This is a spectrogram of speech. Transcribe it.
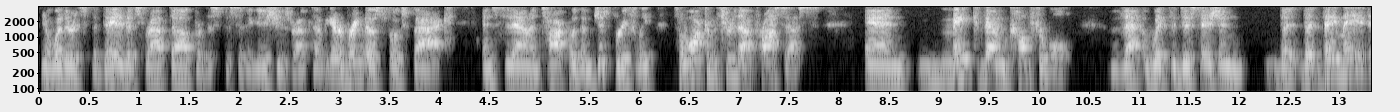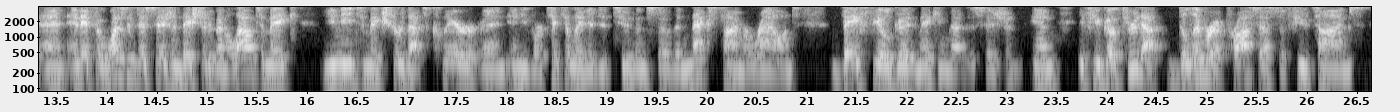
you know whether it's the day that's wrapped up or the specific issues wrapped up you got to bring those folks back and sit down and talk with them just briefly to walk them through that process and make them comfortable that with the decision that, that they made. And, and if it was a decision they should have been allowed to make you need to make sure that's clear and, and you've articulated it to them so the next time around they feel good making that decision. And if you go through that deliberate process a few times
